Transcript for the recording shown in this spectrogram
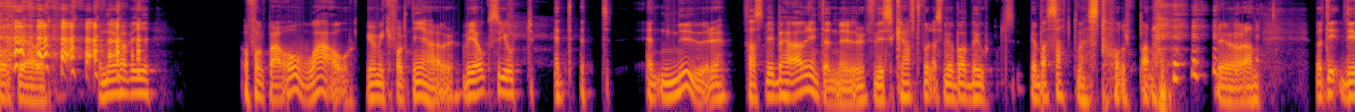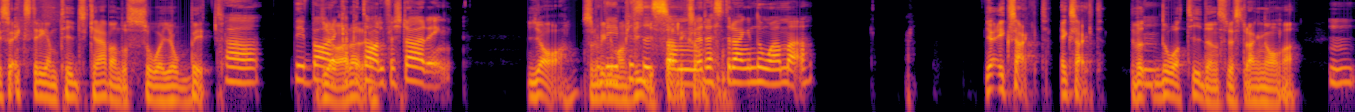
folk över. Och nu har vi... Och folk bara, oh wow, hur mycket folk ni över. Vi har också gjort ett, ett, en mur, fast vi behöver inte en mur för vi är så kraftfulla så vi har bara, gjort, vi har bara satt de här stolparna bredvid varandra. Det, det är så extremt tidskrävande och så jobbigt. ja. Det är bara Göra det. kapitalförstöring. Ja, så då Det ville är man precis visa. som Liksom. restaurang Noma. Ja, exakt, exakt. Det var Mm. dåtidens restaurang Noma. Mm.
